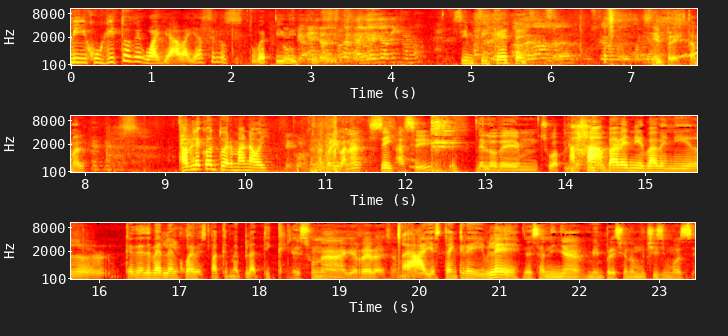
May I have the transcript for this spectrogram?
mi, juguito de guayaba ya se los estuve pidiendo. Sin piquete. Siempre. ¿Está mal? Hablé con tu hermana hoy. ¿Ah, ¿Con Ivana? Sí. ¿Ah, sí? De lo de mm, su aplicación. Ajá, ¿o va a venir, va a venir. Quedé de verla el jueves para que me platique. Es una guerrera esa. Ay, está increíble. Esa niña me impresiona muchísimo. Es-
